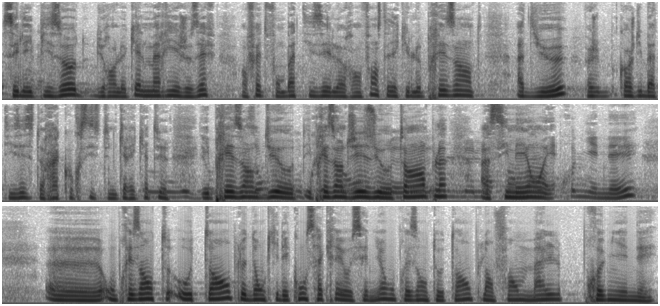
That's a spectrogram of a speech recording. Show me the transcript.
C'est l'épisode durant lequel Marie et Joseph, en fait, font baptiser leur enfant, c'est-à-dire qu'ils le présentent à Dieu. Enfin, je- Quand je dis baptiser, c'est un raccourci, c'est une caricature. Ils présentent Dieu, au- ils présentent Jésus au temple, à Siméon et premier né. Euh, on présente au temple, donc il est consacré au Seigneur, on présente au temple l'enfant mâle premier-né.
